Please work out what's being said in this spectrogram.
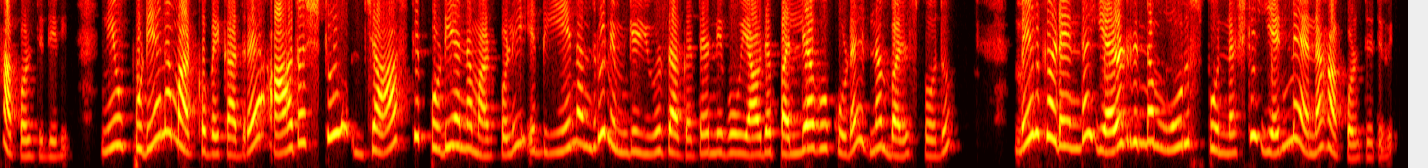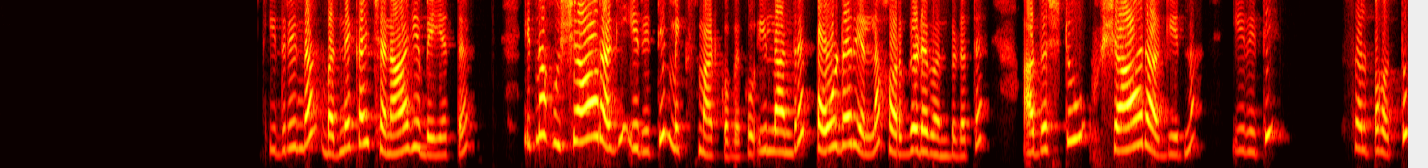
ಹಾಕೊಳ್ತಿದ್ದೀವಿ. ನೀವು ಪುಡಿಯನ್ನ ಮಾಡ್ಕೋಬೇಕಾದ್ರೆ ಆದಷ್ಟು ಜಾಸ್ತಿ ಪುಡಿಯನ್ನ ಮಾಡ್ಕೊಳ್ಳಿ. ಇದು ಏನಂದ್ರೂ ನಿಮ್ಗೆ ಯೂಸ್ ಆಗುತ್ತೆ. ನೀವು ಯಾವುದೇ ಪಲ್ಯಗೂ ಕೂಡ ಇದನ್ನ ಬಳಸ್ಬೋದು. ಮೇಲ್ಗಡೆಯಿಂದ ಎರಡರಿಂದ ಮೂರು ಸ್ಪೂನ್ ನಷ್ಟು ಎಣ್ಣೆಯನ್ನ ಹಾಕೊಳ್ತಿದ್ದೀವಿ. ಇದರಿಂದ ಬದನೆಕಾಯಿ ಚೆನ್ನಾಗಿ ಬೇಯುತ್ತೆ. ಇದನ್ನ ಹುಷಾರಾಗಿ ಈ ರೀತಿ ಮಿಕ್ಸ್ ಮಾಡ್ಕೋಬೇಕು. ಇಲ್ಲಾಂದ್ರೆ ಪೌಡರ್ ಎಲ್ಲ ಹೊರಗಡೆ ಬಂದ್ಬಿಡುತ್ತೆ. ಆದಷ್ಟು ಹುಷಾರಾಗಿ ಇದನ್ನ ಈ ರೀತಿ ಸ್ವಲ್ಪ ಹೊತ್ತು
